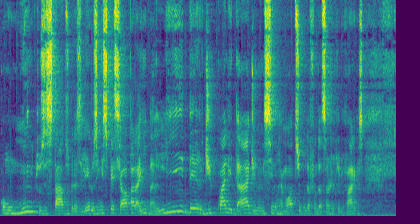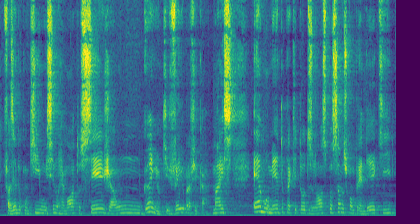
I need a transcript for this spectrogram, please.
Como muitos estados brasileiros, em especial a Paraíba, líder de qualidade no ensino remoto, segundo a Fundação Getúlio Vargas, fazendo com que o ensino remoto seja um ganho que veio para ficar. Mas é momento para que todos nós possamos compreender que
